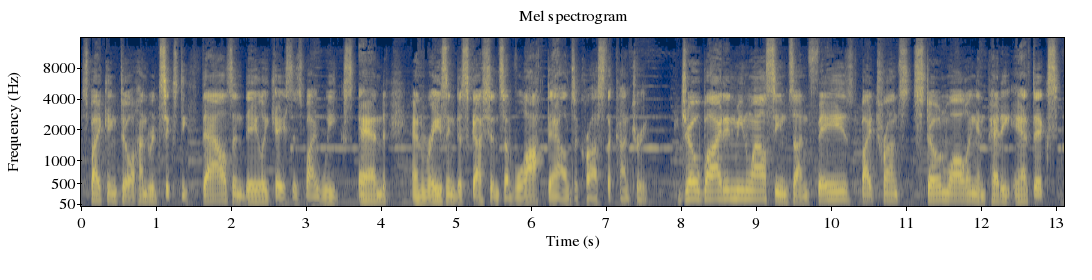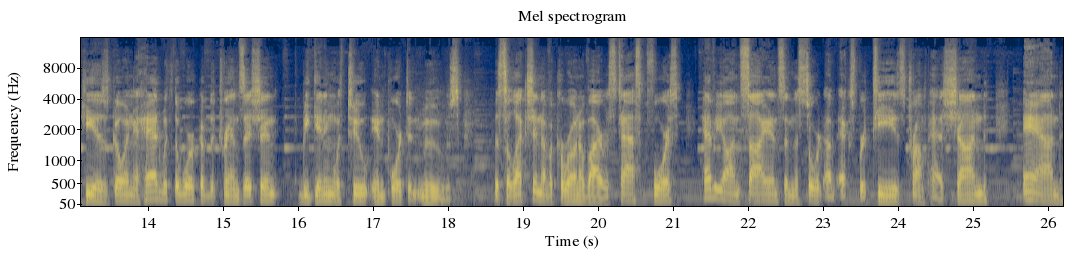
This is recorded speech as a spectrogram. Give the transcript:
spiking to 160,000 daily cases by week's end and raising discussions of lockdowns across the country. Joe Biden, meanwhile, seems unfazed by Trump's stonewalling and petty antics. He is going ahead with the work of the transition, beginning with two important moves the selection of a coronavirus task force heavy on science and the sort of expertise Trump has shunned, and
